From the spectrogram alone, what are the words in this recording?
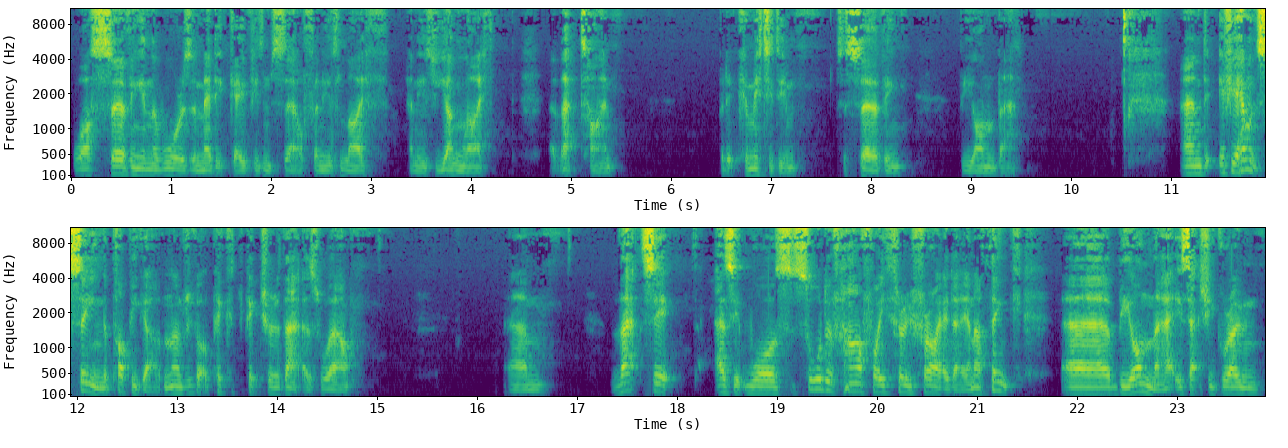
while serving in the war as a medic, gave himself and his life and his young life at that time, but it committed him to serving beyond that. And if you haven't seen the poppy garden, I've got a picture of that as well. Um, that's it as it was sort of halfway through Friday. And I think uh, beyond that, it's actually grown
